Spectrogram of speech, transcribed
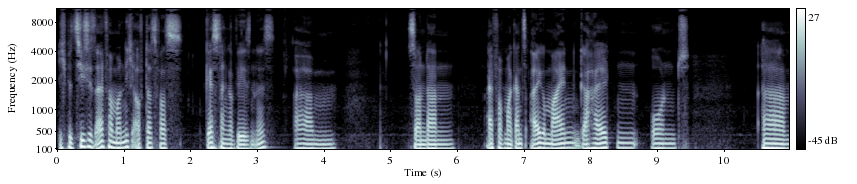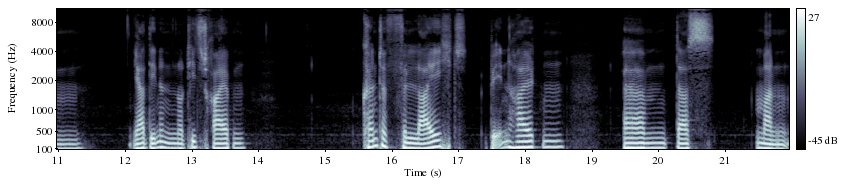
ich beziehe es jetzt einfach mal nicht auf das, was gestern gewesen ist, ähm, sondern einfach mal ganz allgemein gehalten und ähm, ja, denen eine Notiz schreiben, könnte vielleicht beinhalten, ähm, dass man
